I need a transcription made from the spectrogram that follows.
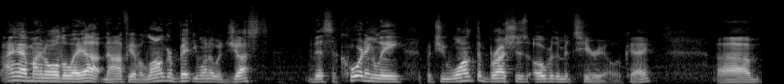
I have mine all the way up. Now, if you have a longer bit, you want to adjust this accordingly, but you want the brushes over the material, okay? Um,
